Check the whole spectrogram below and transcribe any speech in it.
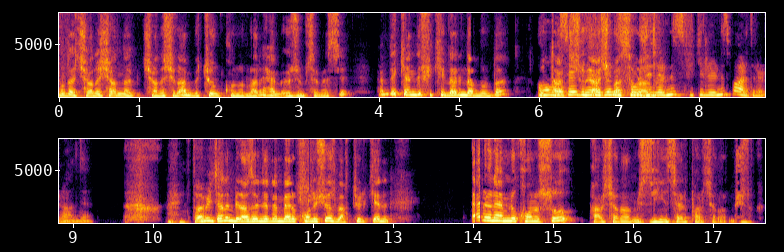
Burada çalışanla çalışılan bütün konuları hem özümsemesi hem de kendi fikirlerini de burada o Ama getireceğiniz açması lazım. projeleriniz, fikirleriniz vardır herhalde. Tabii canım biraz önceden beri konuşuyoruz. Bak Türkiye'nin en önemli konusu parçalanmış, zihinsel parçalanmışlık.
